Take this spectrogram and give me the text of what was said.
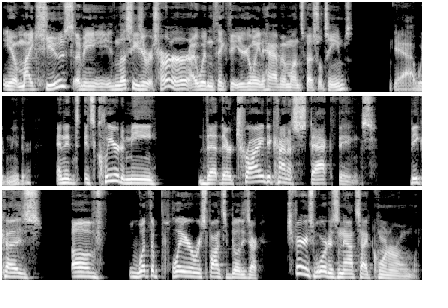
you know, Mike Hughes. I mean, unless he's a returner, I wouldn't think that you're going to have him on special teams. Yeah, I wouldn't either. And it's it's clear to me that they're trying to kind of stack things because of what the player responsibilities are. Charvarius Ward is an outside corner only.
